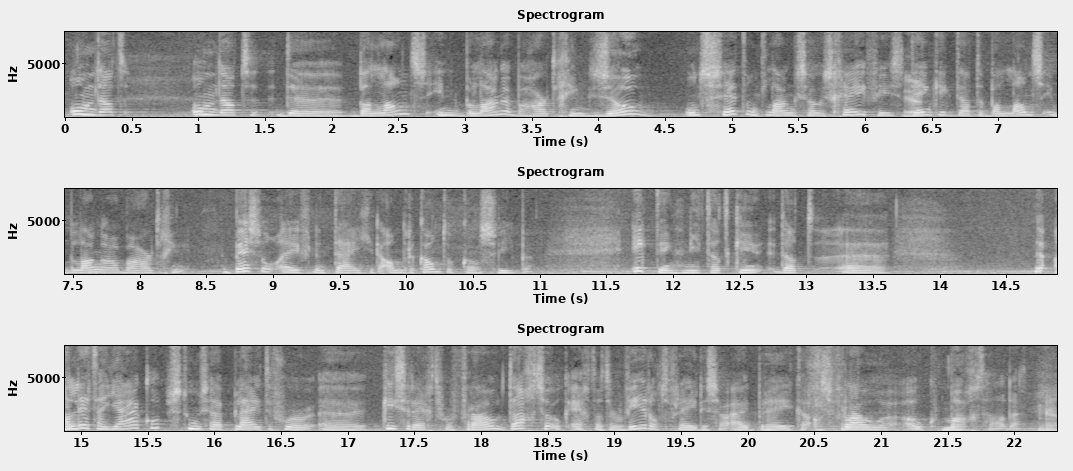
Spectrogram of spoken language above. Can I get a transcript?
omdat, omdat de balans in belangenbehartiging zo ontzettend lang zo scheef is, Ja. denk ik dat de balans in belangenbehartiging best wel even een tijdje de andere kant op kan zwiepen. Ik denk niet dat. dat eh, nou, Aletta Jacobs, toen zij pleitte voor eh, kiesrecht voor vrouw, dacht ze ook echt dat er wereldvrede zou uitbreken als vrouwen ook macht hadden. Ja.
